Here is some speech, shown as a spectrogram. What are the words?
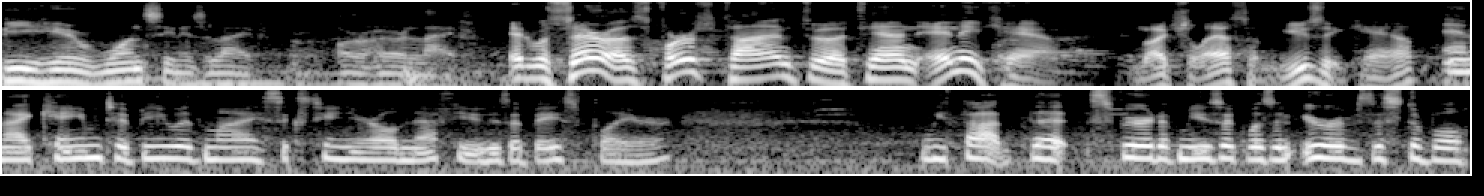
be here once in his life or her life. It was Sarah's first time to attend any camp, much less a music camp. and I came to be with my 16 year old nephew, who's a bass player. We thought that Spirit of Music was an irresistible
